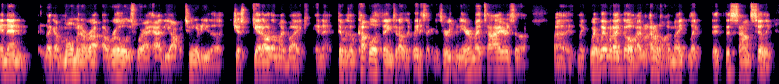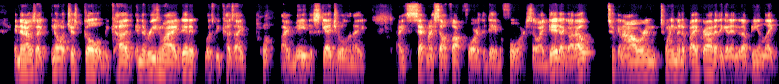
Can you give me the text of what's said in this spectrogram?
and then like a moment ar- arose where I had the opportunity to just get out on my bike. And there was a couple of things that I was like, wait a second, is there even air in my tires? Or uh, like where, where would I go? I don't, I don't know. I might like this sounds silly. And then I was like, you know what, just go because, and the reason why I did it was because I, I made the schedule and I, I set myself up for it the day before. So I did, I got out, took an hour and 20 minute bike ride. I think it ended up being like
